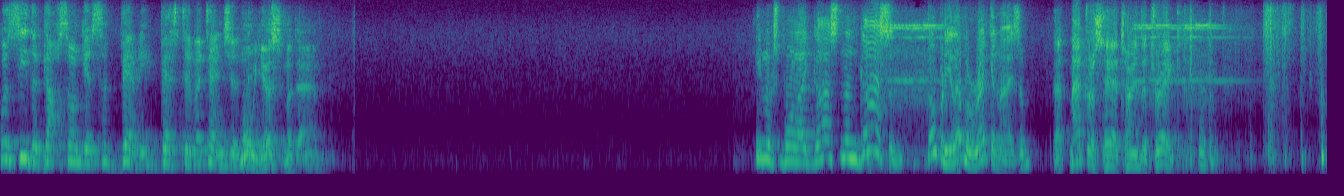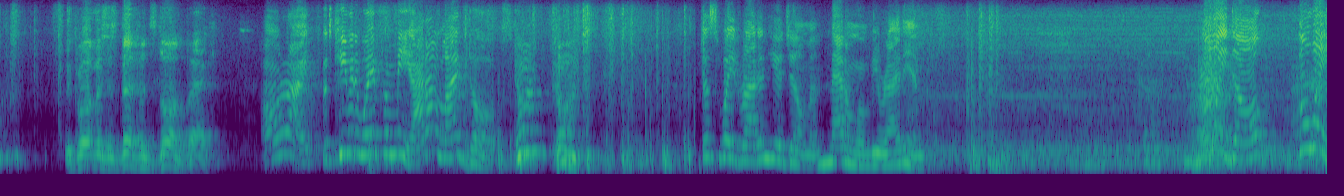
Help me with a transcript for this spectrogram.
We'll see that Garçon gets the very best of attention. Oh, yes, madame. He looks more like Garçon than Garçon. Nobody'll ever recognize him. That mattress hair turned the trick. We brought Mrs. Bedford's dog back. All right, but keep it away from me. I don't like dogs. Come on, come on. Just wait right in here, gentlemen. Madam will be right in. Go away, dog. Go away.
